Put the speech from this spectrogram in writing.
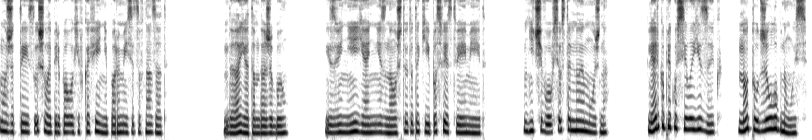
Может, ты слышала о переполохе в кофейне пару месяцев назад? Да, я там даже был. Извини, я не знал, что это такие последствия имеет. Ничего, все остальное можно. Лялька прикусила язык, но тут же улыбнулась.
